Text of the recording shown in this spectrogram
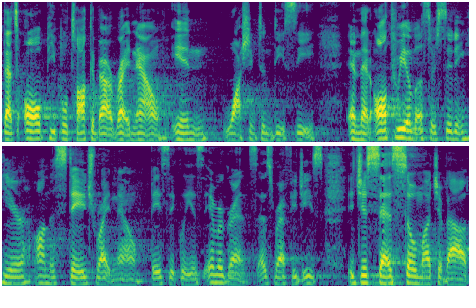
that's all people talk about right now in Washington D.C and that all three of us are sitting here on the stage right now, basically as immigrants, as refugees. It just says so much about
